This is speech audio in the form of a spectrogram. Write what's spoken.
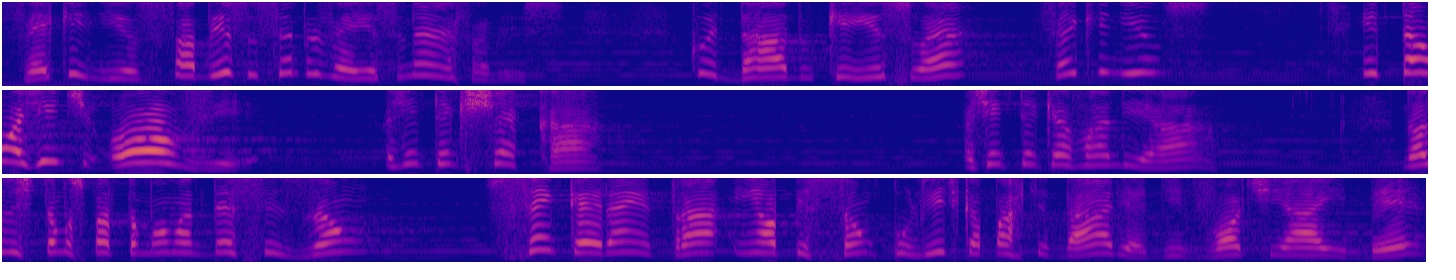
fake news. Fabrício sempre vê isso, né, Fabrício? Cuidado, que isso é fake news. Então a gente ouve, a gente tem que checar, a gente tem que avaliar. Nós estamos para tomar uma decisão sem querer entrar em opção política partidária de vote A e B.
